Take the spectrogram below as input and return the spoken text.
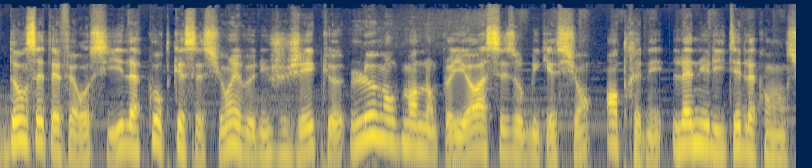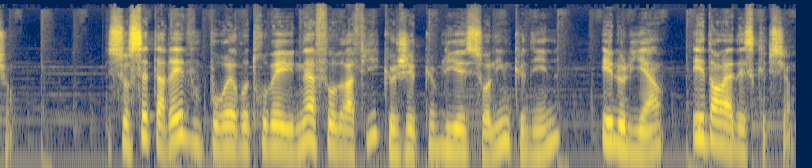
Dans cette affaire aussi, la Cour de cassation est venue juger que le manquement de l'employeur à ses obligations entraînait l'annulité de la convention. Sur cet arrêt, vous pourrez retrouver une infographie que j'ai publiée sur LinkedIn et le lien est dans la description.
